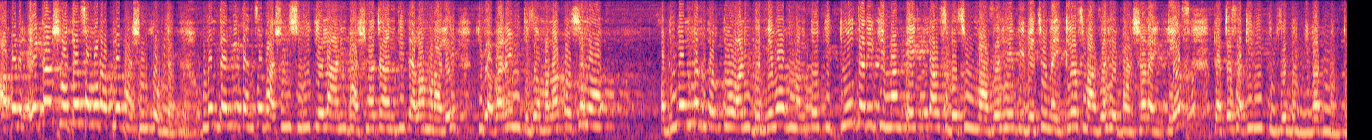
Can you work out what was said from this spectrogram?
आपण एका श्रोत्यासमोर आपलं भाषण करूया. म्हणून त्यांनी त्यांचं भाषण सुरू केलं आणि भाषणाच्या अंती त्याला म्हणाले की बाबा रे मी तुझं मनापासून अभिनंदन करतो आणि धन्यवाद मानतो की तू तरी किमान एक तास बसून माझं हे विवेचन ऐकलंस माझं हे भाषण ऐकलंस. त्याच्यासाठी मी तुझे धन्यवाद मानतो.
